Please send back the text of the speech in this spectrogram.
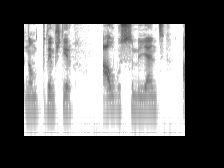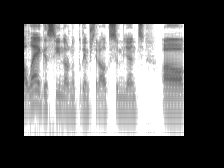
não podemos ter algo semelhante ao Legacy, nós não podemos ter algo semelhante ao,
